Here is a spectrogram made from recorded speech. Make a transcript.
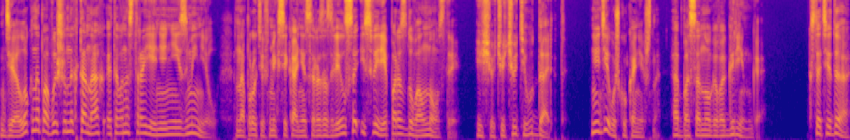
Диалог на повышенных тонах этого настроения не изменил. Напротив, мексиканец разозлился и свирепо раздувал ноздри. Еще чуть-чуть и ударит. Не девушку, конечно, а босоногого гринга. Кстати, да,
